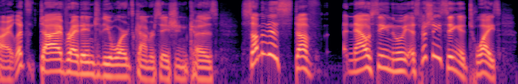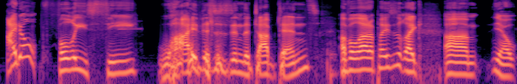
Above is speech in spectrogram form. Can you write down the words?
All right, let's dive right into the awards conversation because some of this stuff, now seeing the movie, especially seeing it twice, I don't fully see why this is in the top tens of a lot of places. Like, um, you know,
